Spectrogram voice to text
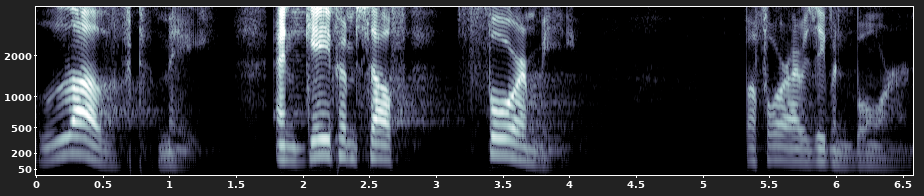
loved me and gave himself for me before I was even born.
